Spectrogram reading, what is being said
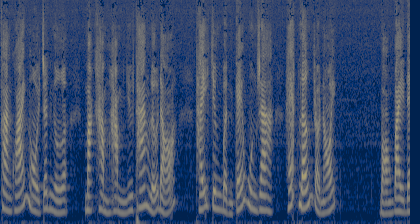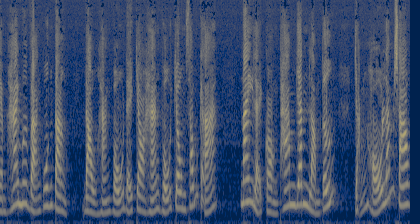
Phàn khoái ngồi trên ngựa, mặt hầm hầm như than lửa đỏ, Thấy Trương Bình kéo quân ra Hét lớn rồi nói Bọn bay đem 20 vạn quân tần Đầu hạng vũ để cho hạng vũ chôn sống cả Nay lại còn tham danh làm tướng Chẳng hổ lắm sao?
